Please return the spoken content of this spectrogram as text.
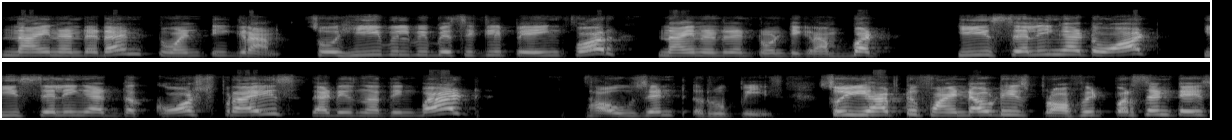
920 gram. So he will be basically paying for 920 gram. But he is selling at what? He is selling at the cost price. That is nothing but 1000 rupees. So you have to find out his profit percentage.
